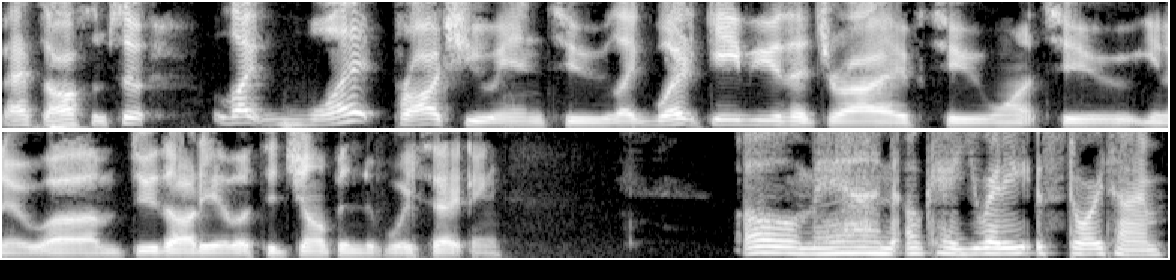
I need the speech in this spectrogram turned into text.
That's awesome. So, like, what brought you into, like, what gave you the drive to want to, you know, um, do the audiobook, to jump into voice acting? Oh man. Okay, you ready? It's story time.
